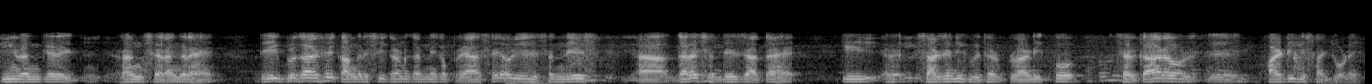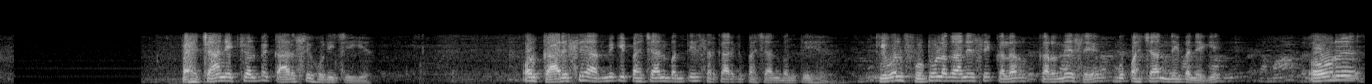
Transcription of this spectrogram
तीन रंग के रंग से रंग रहे। तो एक प्रकार से कांग्रेसीकरण करने का प्रयास है और ये संदेश गलत संदेश जाता है कि सार्वजनिक वितरण प्रणाली को सरकार और पार्टी के साथ जोड़े। पहचान एक्चुअल में कार्य से होनी चाहिए। और कार्य से आदमी की पहचान बनती है, सरकार की पहचान बनती है। केवल फ़ोटो लगाने से, कलर करने से वो पहचान नहीं बनेगी। और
